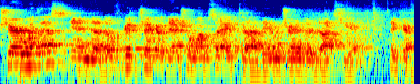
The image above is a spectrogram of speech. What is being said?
share them with us, and uh, don't forget to check out the actual website, uh, theamateurangler.ca. Take care.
